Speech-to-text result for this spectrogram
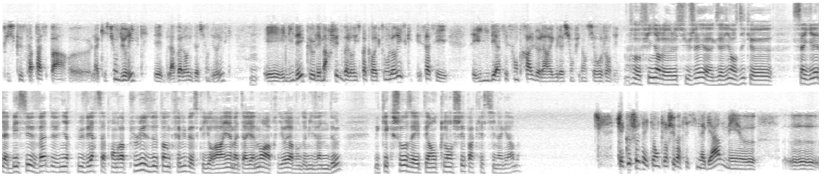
puisque ça passe par la question du risque et de la valorisation du risque, mm. et l'idée que les marchés ne valorisent pas correctement le risque. Et ça, c'est une idée assez centrale de la régulation financière aujourd'hui. Pour finir le, sujet, Xavier, on se dit que ça y est, la BCE va devenir plus verte, ça prendra plus de temps que prévu parce qu'il n'y aura rien matériellement a priori avant 2022. Mais quelque chose a été enclenché par Christine Lagarde? Quelque chose a été enclenché par Christine Lagarde, mais euh, euh,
